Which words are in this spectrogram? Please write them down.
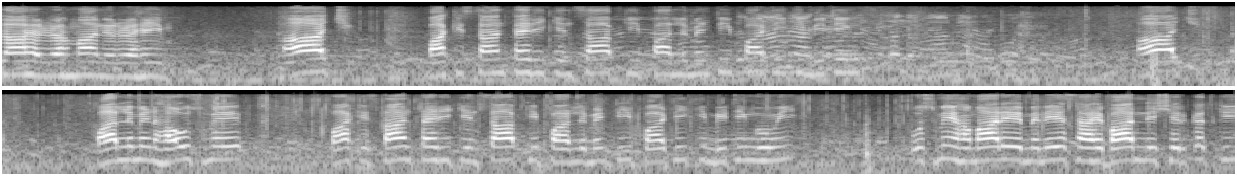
اللہ الرحمن الرحیم۔ آج پاکستان تحریک انصاف کی پارلیمنٹری پارٹی کی میٹنگ۔ آج پارلیمنٹ ہاؤس میں پاکستان تحریک انصاف کی پارلیمنٹری پارٹی کی میٹنگ ہوئی۔ اس میں ہمارے منی صاحبان نے شرکت کی۔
